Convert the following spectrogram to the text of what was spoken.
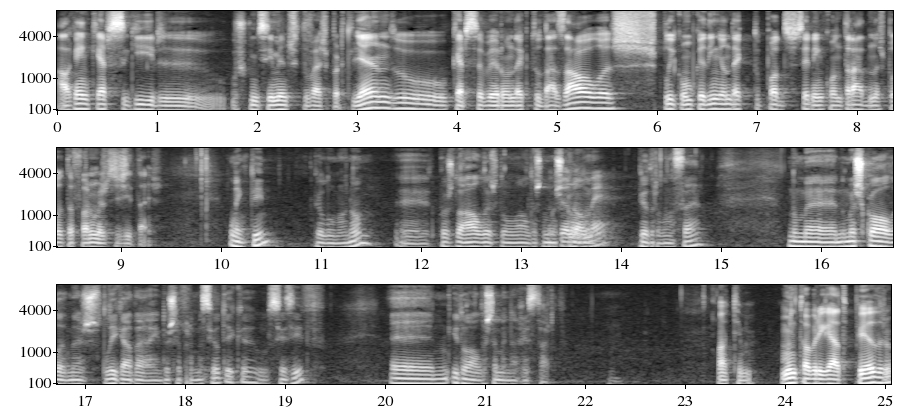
Alguém quer seguir eh, os conhecimentos que tu vais partilhando, quer saber onde é que tu dás aulas, explica um bocadinho onde é que tu podes ser encontrado nas plataformas digitais. LinkedIn, pelo meu nome. É, depois dou aulas, dou aulas numa o escola. nome é? Pedro Lancer. Numa, numa escola, mas ligada à indústria farmacêutica, o CESIF. É, e dou aulas também na Restart. Ótimo. Muito obrigado, Pedro.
